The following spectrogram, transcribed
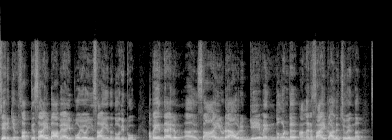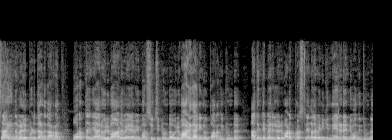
ശരിക്കും സത്യസായി ബാബയായി പോയോ ഈ സായി എന്ന് തോന്നിപ്പോവും. അപ്പൊ എന്തായാലും സായിയുടെ ആ ഒരു ഗെയിം എന്തുകൊണ്ട് അങ്ങനെ സായി കളിച്ചു എന്ന് സായി ഇന്ന് വെളിപ്പെടുത്താണ് കാരണം പുറത്ത് ഞാൻ ഒരുപാട് പേരെ വിമർശിച്ചിട്ടുണ്ട് ഒരുപാട് കാര്യങ്ങൾ പറഞ്ഞിട്ടുണ്ട്. അതിന്റെ പേരിൽ ഒരുപാട് പ്രശ്നങ്ങളും എനിക്ക് നേരിടേണ്ടി വന്നിട്ടുണ്ട്.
